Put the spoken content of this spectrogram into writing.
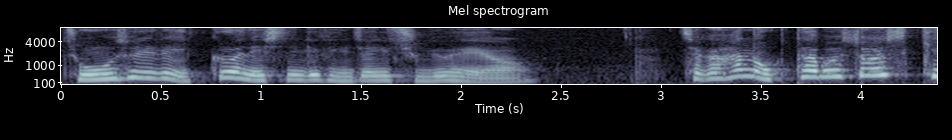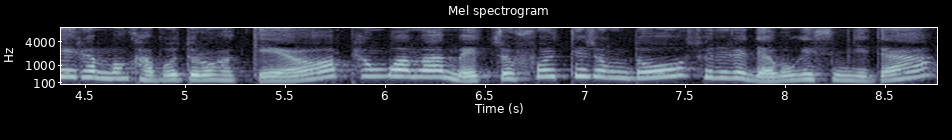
좋은 소리를 이끌어내시는 게 굉장히 중요해요. 제가 한 옥타브 솔 스케일 한번 가보도록 할게요. 평범한 메조 폴테 정도 소리를 내보겠습니다.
